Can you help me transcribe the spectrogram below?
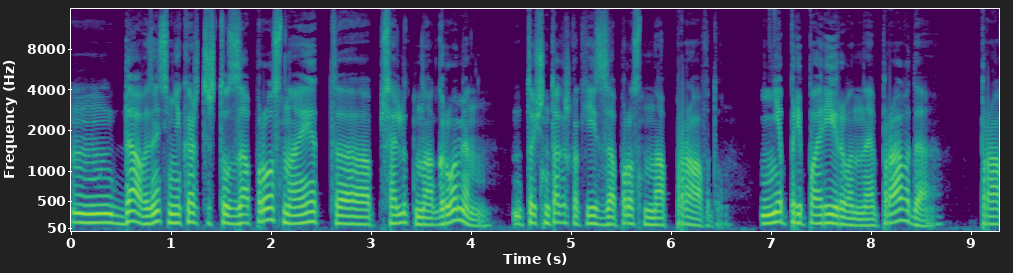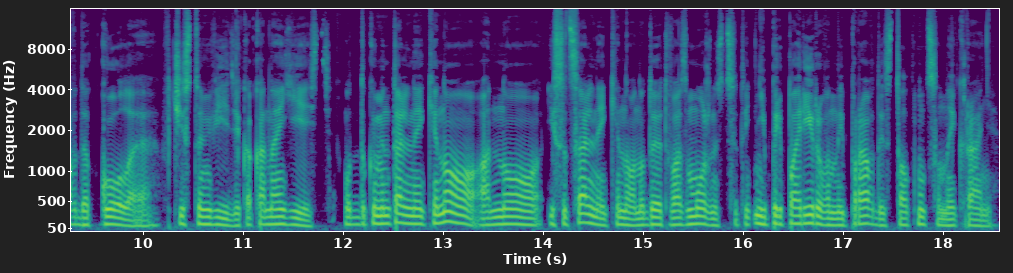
Да, вы знаете, мне кажется, что запрос на это абсолютно огромен, точно так же, как есть запрос на правду. Непрепарированная правда правда голая, в чистом виде, как она есть. Вот документальное кино, оно и социальное кино, оно дает возможность с этой непрепарированной правдой столкнуться на экране.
